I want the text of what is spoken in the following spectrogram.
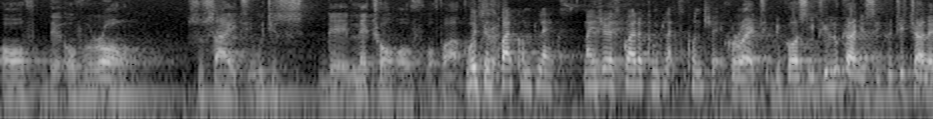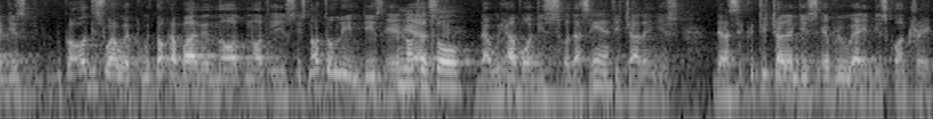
of the overall society, which is the nature of, of our country. Which is quite complex. Nigeria is eh, quite a complex country. Correct, because if you look at the security challenges, because all this while we talk about the North, Northeast, it's not only in these areas that we have all these other security yeah. challenges. There are security challenges everywhere in this country,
